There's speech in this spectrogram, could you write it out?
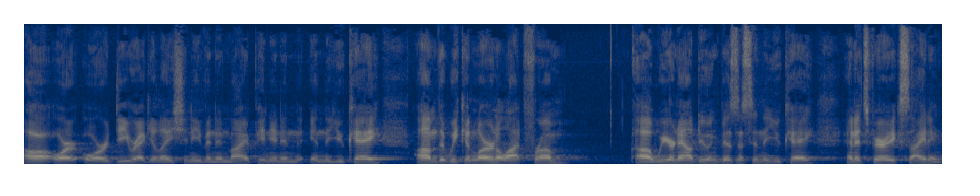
uh, or, or deregulation, even in my opinion, in the, in the UK, um, that we can learn a lot from. Uh, we are now doing business in the UK, and it's very exciting.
